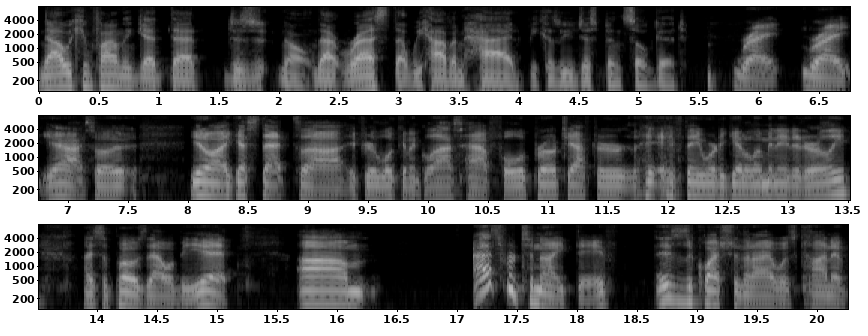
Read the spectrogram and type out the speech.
now we can finally get that just no that rest that we haven't had because we've just been so good. Right, right, yeah. So, you know, I guess that uh, if you're looking a glass half full approach after if they were to get eliminated early, I suppose that would be it. Um, as for tonight, Dave, this is a question that I was kind of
